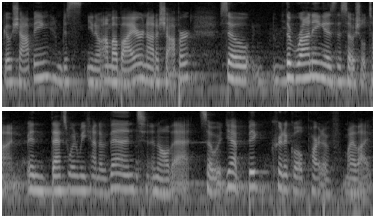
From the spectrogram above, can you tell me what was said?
go shopping. I'm just you know I'm a buyer, not a shopper. So the running is the social time, and that's when we kind of vent and all that. So yeah, big critical part of my life.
